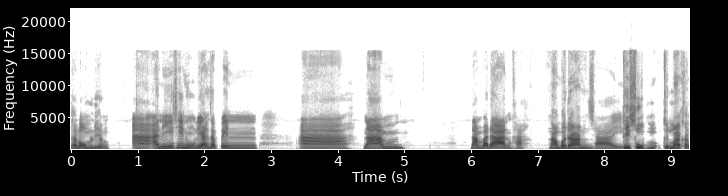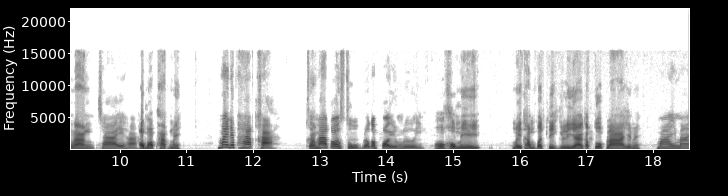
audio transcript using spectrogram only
ถ้าเราเอามาเลี้ยง อ่า อันนี้ที่หนูเลี้ยงจะเป็นอ่าน้ำ น้ำบาดาลค่ะ น้ำบาดาลใช่ที่สูบขึ้นมาข้างล่าง ใช่ค่ะ เอามาพักไหม ไม่ได้พักค่ะครับส่วนมากก็สูบแล้วก็ปล่อยลงเลย อ๋อเขาไม่ไม่ทำปฏิกิริยากับตัวปลาใช่ไหม ไม่ไม่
